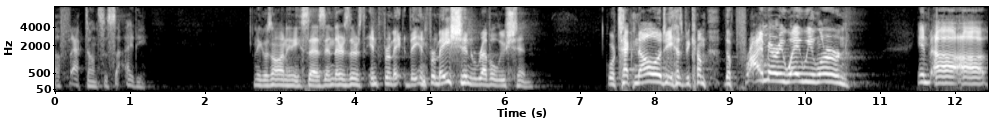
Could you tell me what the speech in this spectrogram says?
effect on society. And he goes on and he says, and there's, there's informa- the information revolution, where technology has become the primary way we learn. In, uh, uh,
